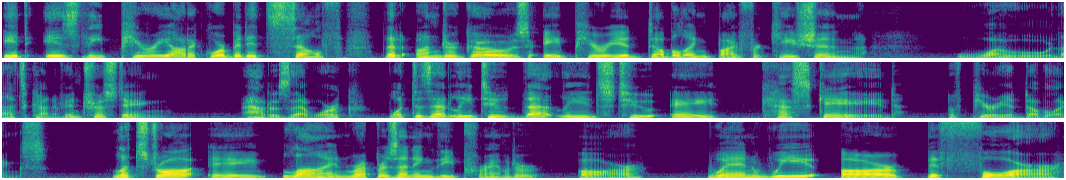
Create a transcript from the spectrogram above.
it is the periodic orbit itself that undergoes a period doubling bifurcation. Whoa, that's kind of interesting. How does that work? What does that lead to? That leads to a cascade of period doublings. Let's draw a line representing the parameter r when we are before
